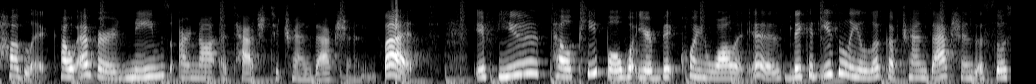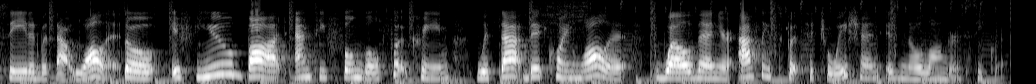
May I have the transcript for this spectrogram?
public. However, names are not attached to transactions. But if you tell people what your Bitcoin wallet is, they could easily look up transactions associated with that wallet. So if you bought antifungal foot cream with that Bitcoin wallet, well then your athlete's foot situation is no longer secret.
